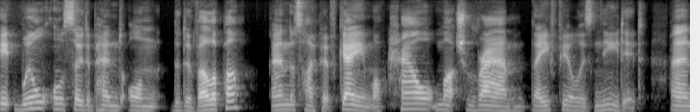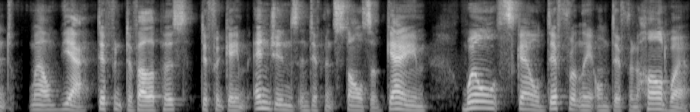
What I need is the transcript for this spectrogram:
it will also depend on the developer and the type of game of how much RAM they feel is needed. And well, yeah, different developers, different game engines and different styles of game will scale differently on different hardware.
